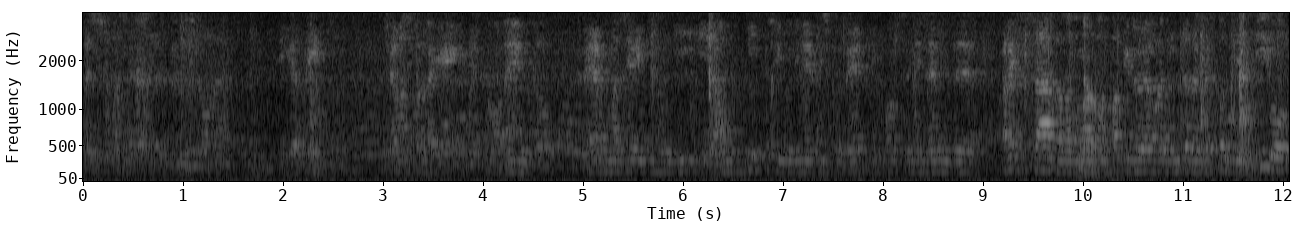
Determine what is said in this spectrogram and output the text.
adesso una di c'è una squadra che in questo momento per una serie di motivi ha un pizzico di nervi scotenti, forse si sente pressata dal no. fatto di dover raggiungere questo obiettivo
